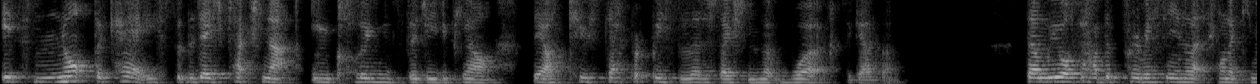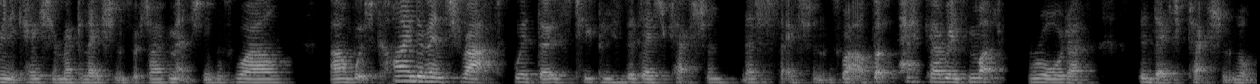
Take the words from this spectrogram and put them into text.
It's not the case that the Data Protection Act includes the GDPR. They are two separate pieces of legislation that work together. Then we also have the privacy and electronic communication regulations, which I've mentioned as well, um, which kind of interact with those two pieces of data protection legislation as well. But PECR is much broader than data protection law.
